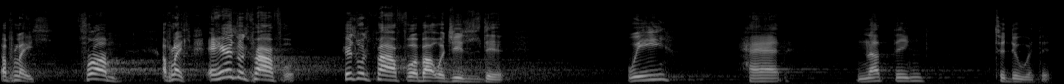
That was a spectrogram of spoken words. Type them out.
a place, from a place. And here's what's powerful. Here's what's powerful about what Jesus did. We had nothing to do with it.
